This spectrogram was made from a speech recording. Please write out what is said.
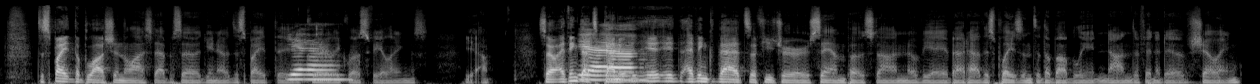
despite the blush in the last episode. You know, despite the yeah. clearly close feelings. Yeah. So I think that's yeah. kind of it, it, I think that's a future Sam post on OVA about how this plays into the bubbly non-definitive showing.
